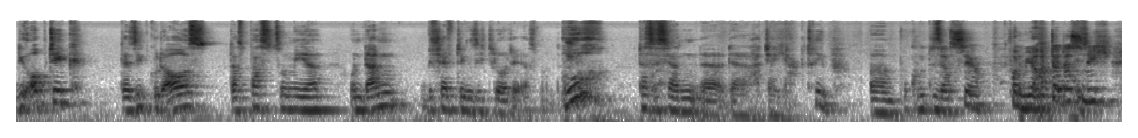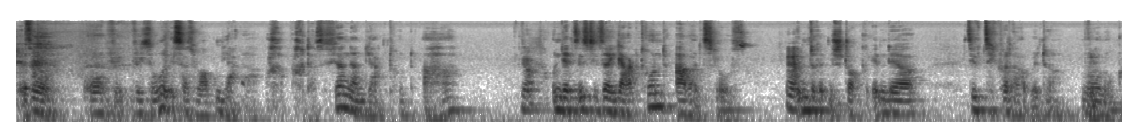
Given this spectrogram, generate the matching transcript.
Die Optik, der sieht gut aus, das passt zu mir. Und dann beschäftigen sich die Leute erstmal. Huch, das ist ja ein, äh, der hat ja Jagdtrieb. Ähm, Wo kommt denn das her? Von mir hat er das nicht. also, äh, wieso ist das überhaupt ein Jagd? Ach, ach, das ist ja ein Jagdhund. Aha. Ja. Und jetzt ist dieser Jagdhund arbeitslos. Ja. Im dritten Stock in der 70 Quadratmeter Wohnung.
